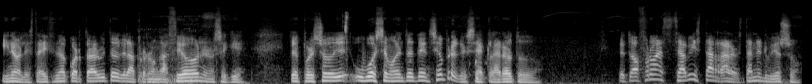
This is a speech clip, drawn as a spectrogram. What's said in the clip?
Y no, le está diciendo al cuarto árbitro de la prolongación, no sé qué. Entonces, por eso hubo ese momento de tensión, pero que se aclaró todo. De todas formas, Xavi está raro, está nervioso.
